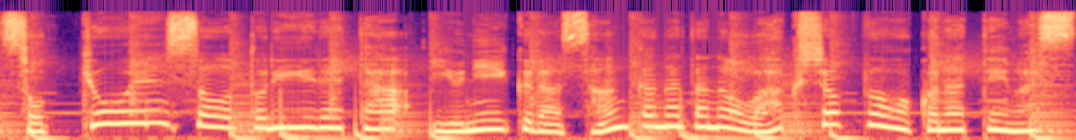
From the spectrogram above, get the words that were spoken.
即興演奏を取り入れたユニークな参加型のワークショップを行っています。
